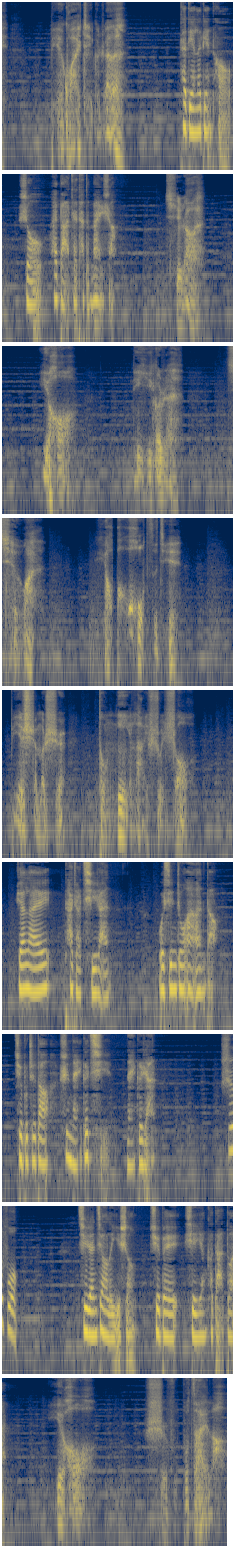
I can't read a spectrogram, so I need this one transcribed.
别怪这个人。”他点了点头，手还把在他的脉上。既然以后你一个人，千万要保护自己，别什么事都逆来顺受。原来他叫齐然。我心中暗暗道，却不知道是哪个齐，哪个然。师傅，齐然叫了一声，却被谢烟客打断。以后师傅不在了，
